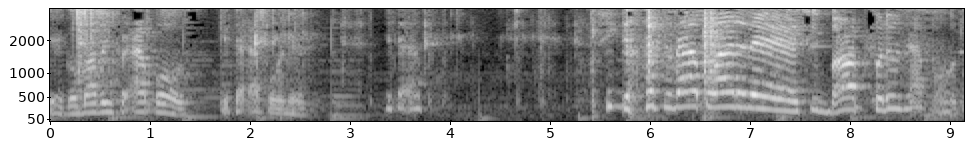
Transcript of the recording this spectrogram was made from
Here, go bobbing for apples. Get that apple in there. Get that apple. She got the apple out of there. She bobbed for those apples.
